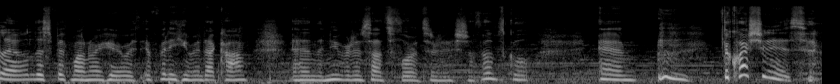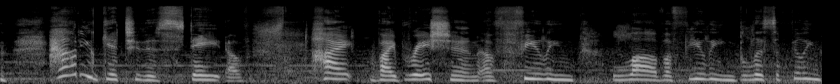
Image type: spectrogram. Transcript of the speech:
Hello, Elizabeth Monroy here with InfiniteHuman.com and the New Renaissance Florence International Film School. And the question is, how do you get to this state of high vibration, of feeling love, of feeling bliss, of feeling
